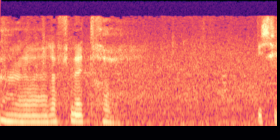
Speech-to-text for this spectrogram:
Euh, la fenêtre euh, ici.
